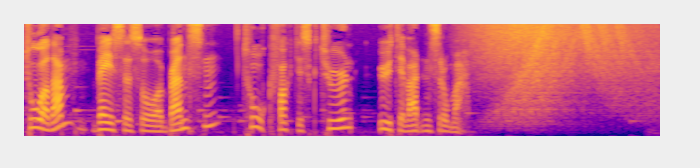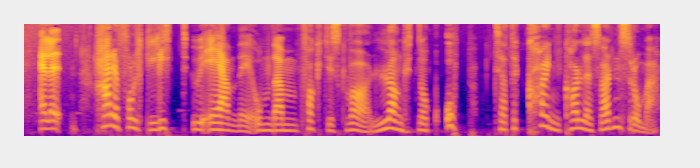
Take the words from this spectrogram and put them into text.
To av dem, Bases og Branson, tok faktisk turen ut i verdensrommet. Eller her er folk litt uenige om de faktisk var langt nok opp til at det kan kalles verdensrommet.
